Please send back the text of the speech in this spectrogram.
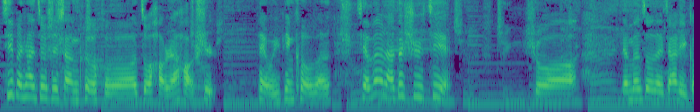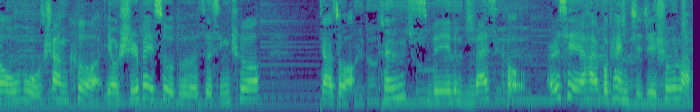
基本上就是上课和做好人好事。但有一篇课文写未来的世界，说人们坐在家里购物、上课，有十倍速度的自行车，叫做 Ten Speed Bicycle，而且还不看纸质书了。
